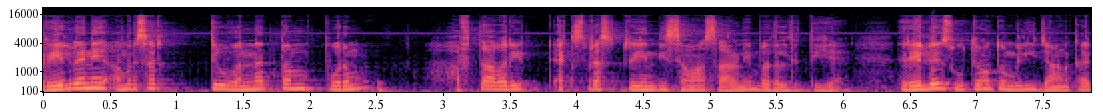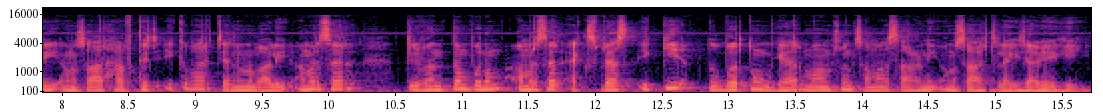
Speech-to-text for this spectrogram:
ਰੇਲਵੇ ਨੇ ਅੰਮ੍ਰਿਤਸਰ ਤਿਰੂਵਨੰਤਮਪੁਰਮ ਹਫਤਾਵਾਰੀ ਐਕਸਪ੍ਰੈਸ ਟ੍ਰੇਨ ਦੀ ਸਮਾਂ ਸਾਰਣੀ ਬਦਲ ਦਿੱਤੀ ਹੈ। ਰੇਲਵੇ ਸੂਤਰਾਂ ਤੋਂ ਮਿਲੀ ਜਾਣਕਾਰੀ ਅਨੁਸਾਰ ਹਫ਼ਤੇ 'ਚ ਇੱਕ ਵਾਰ ਚੱਲਣ ਵਾਲੀ ਅੰਮ੍ਰਿਤਸਰ ਤਿਰੂਵਨੰਤਮਪੁਰਮ ਅੰਮ੍ਰਿਤਸਰ ਐਕਸਪ੍ਰੈਸ 21 ਅਕਤੂਬਰ ਤੋਂ ਗੈਰ ਮਾਨਸੂਨ ਸਮਾਂ ਸਾਰਣੀ ਅਨੁਸਾਰ ਚਲਾਈ ਜਾਵੇਗੀ।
